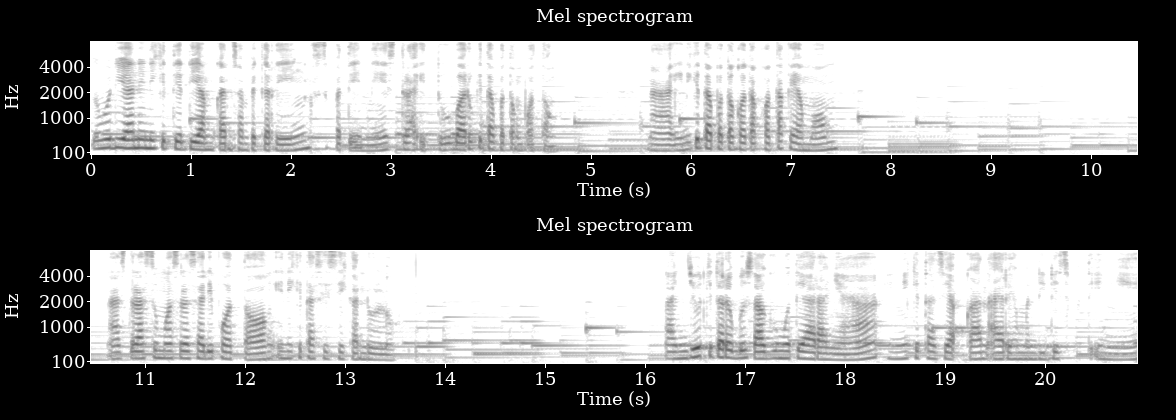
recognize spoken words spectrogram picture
Kemudian ini kita diamkan sampai kering seperti ini. Setelah itu baru kita potong-potong. Nah, ini kita potong kotak-kotak ya, Mom. Nah, setelah semua selesai dipotong, ini kita sisihkan dulu. Lanjut kita rebus sagu mutiaranya. Ini kita siapkan air yang mendidih seperti ini.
